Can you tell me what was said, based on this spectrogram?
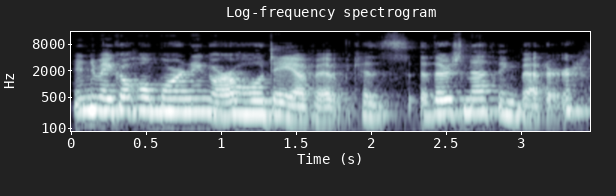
and to make a whole morning or a whole day of it because there's nothing better.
